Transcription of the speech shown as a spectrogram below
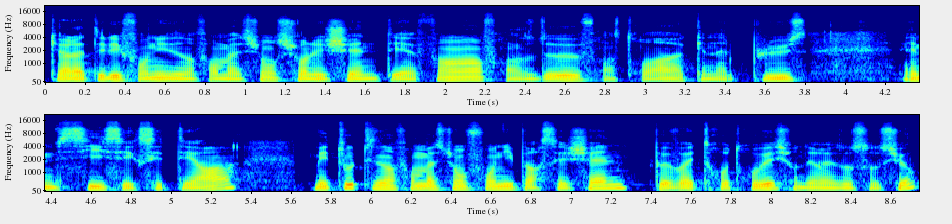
car la télé fournit des informations sur les chaînes TF1, France 2, France 3, Canal+, M6, etc. Mais toutes les informations fournies par ces chaînes peuvent être retrouvées sur des réseaux sociaux,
